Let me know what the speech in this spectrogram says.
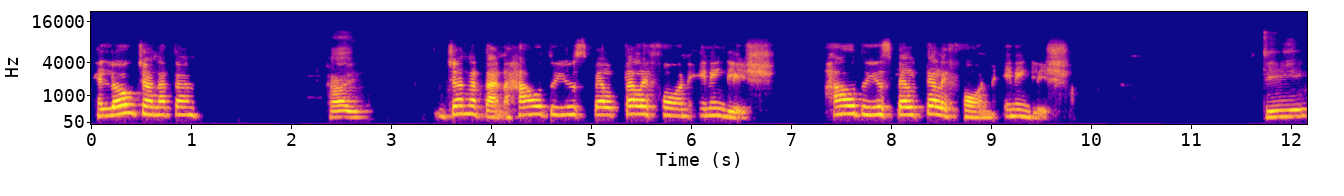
Hello, Jonathan. Hi. Jonathan, how do you spell telephone in English? How do you spell telephone in English? T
